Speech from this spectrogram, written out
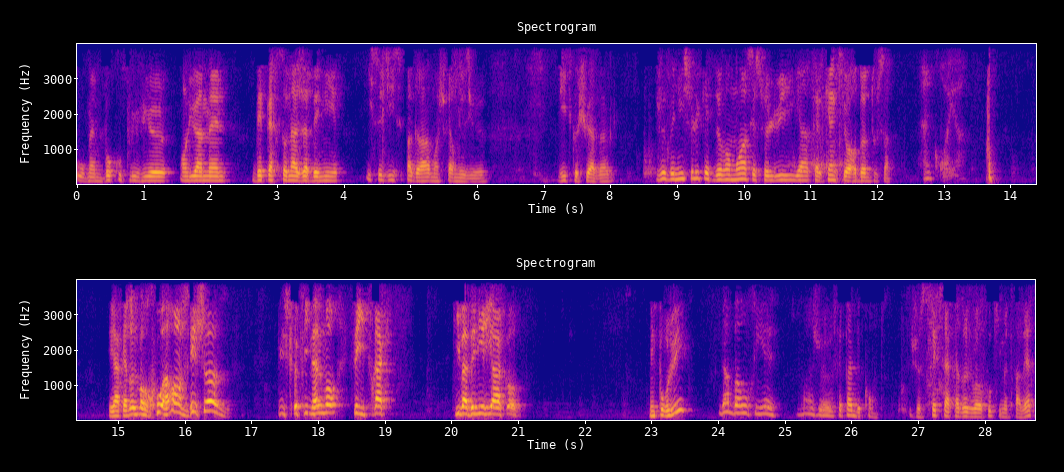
ou même beaucoup plus vieux, on lui amène des personnages à bénir. Il se dit, c'est pas grave, moi je ferme les yeux. Dites que je suis aveugle. Je bénis celui qui est devant moi, c'est celui, il y a quelqu'un qui ordonne tout ça. Incroyable. Et Akadosh Baruch arrange les choses, puisque finalement, c'est Yitzhak qui va bénir Yaakov. Mais pour lui, d'abord, moi je ne fais pas de compte. Je sais que c'est Akadosh Baruch qui me traverse,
